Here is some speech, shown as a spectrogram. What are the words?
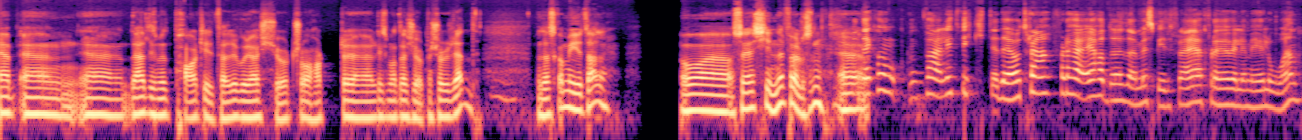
ja. Uh, det er liksom et par tilfeller hvor jeg har kjørt så hardt uh, liksom at jeg har kjørt meg sjøl redd. Mm. Men det skal mye til. Og, eh, så jeg kjenner følelsen. Men Eh, det kan være litt viktig, det òg, tror jeg. For det, jeg hadde det med speedfly. Jeg fløy veldig mye i Loen.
